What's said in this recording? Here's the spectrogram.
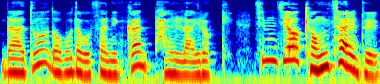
나도 너보다 못 사니까 달라 이렇게 심지어 경찰들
